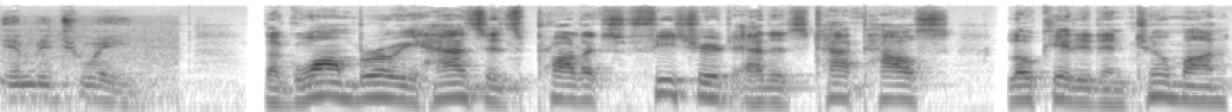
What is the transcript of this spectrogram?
in between. The Guam Brewery has its products featured at its tap house located in Tumon,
